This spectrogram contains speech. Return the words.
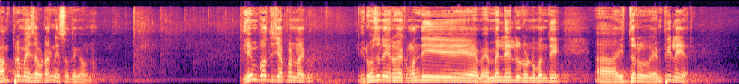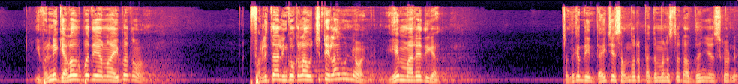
కాంప్రమైజ్ అవ్వడానికి నేను సిద్ధంగా ఉన్నాను. ఏం పోతుంది చెప్పండి నాకు? ఈ రోజున ఇరవై ఒక మంది ఎమ్మెల్యేలు రెండు మంది ఇద్దరు ఎంపీలు అయ్యారు. ఇవన్నీ గెలవకపోతే ఏమన్నా అయిపోతాం ఫలితాలు ఇంకొకలా వచ్చింటే ఇలాగ ఉండేవాడిని. ఏం మారేది కాదు. అందుకని దీన్ని దయచేసి అందరూ పెద్ద మనసుతో అర్థం చేసుకోండి.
